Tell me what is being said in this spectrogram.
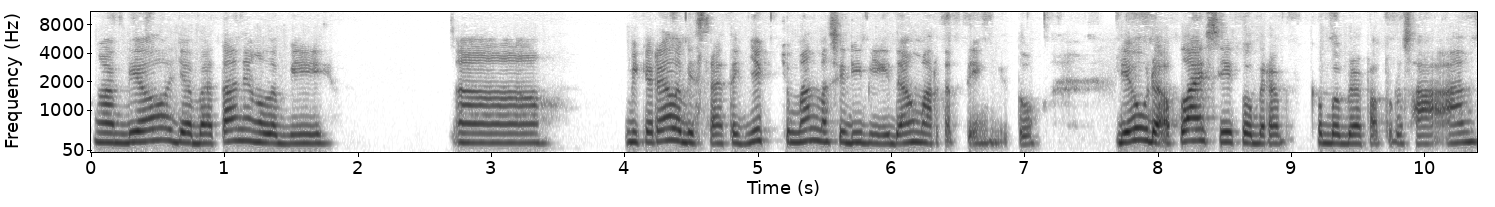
ngambil jabatan yang lebih, uh, mikirnya lebih strategik, cuman masih di bidang marketing gitu. Dia udah apply sih ke beberapa, ke beberapa perusahaan,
